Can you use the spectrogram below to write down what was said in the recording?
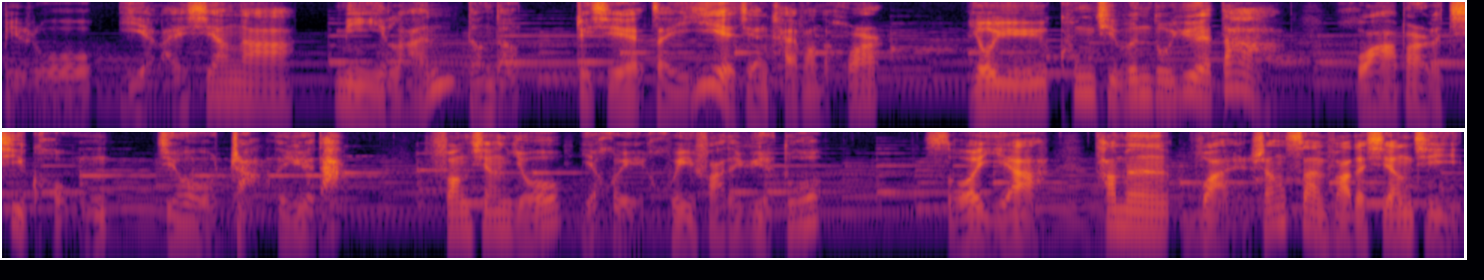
比如夜来香啊、米兰等等，这些在夜间开放的花儿，由于空气温度越大，花瓣的气孔就长得越大，芳香油也会挥发的越多。所以呀，它们晚上散发的香气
